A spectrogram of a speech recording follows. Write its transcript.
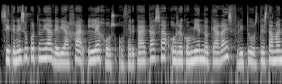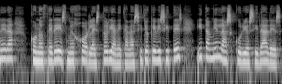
Si tenéis oportunidad de viajar lejos o cerca de casa, os recomiendo que hagáis free tours. De esta manera conoceréis mejor la historia de cada sitio que visitéis y también las curiosidades.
